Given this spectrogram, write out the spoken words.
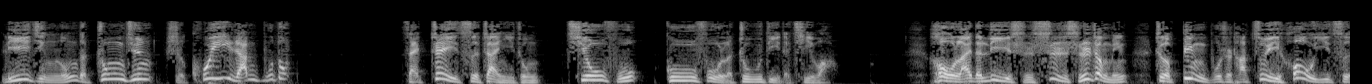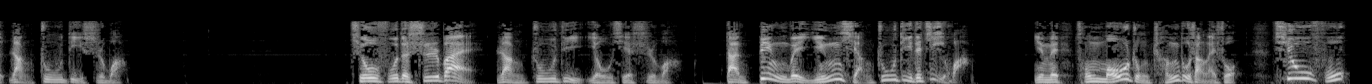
李景龙的中军是岿然不动。在这次战役中，邱福。辜负了朱棣的期望。后来的历史事实证明，这并不是他最后一次让朱棣失望。邱福的失败让朱棣有些失望，但并未影响朱棣的计划，因为从某种程度上来说，邱福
